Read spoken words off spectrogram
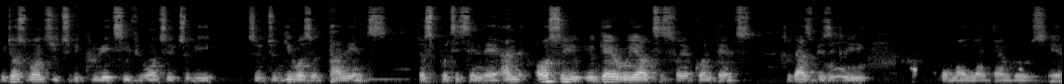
we just want you to be creative. We want you to be to, to give us your talents. Just put it in there. And also you, you get royalties for your content. So that's basically my long term goals. Yeah.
